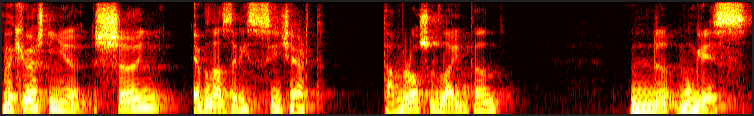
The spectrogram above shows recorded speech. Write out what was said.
Dhe kjo është një shenjë e vëllazërisë së sinqertë. Ta mbrosh vëllain tënd në mungesë.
